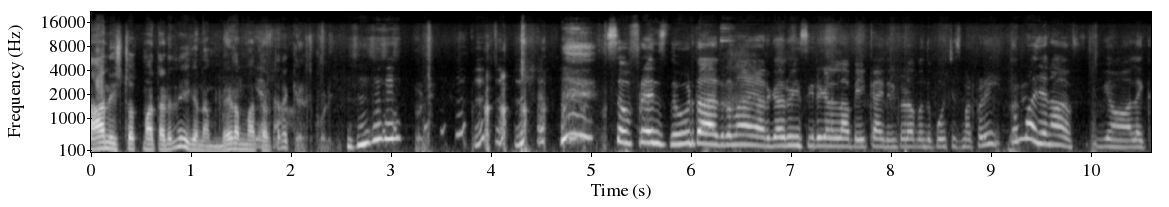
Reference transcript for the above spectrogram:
ನಾನು ಇಷ್ಟೊತ್ತು ಮಾತಾಡಿದ್ರೆ ಈಗ ನಮ್ಮ ಮೇಡಮ್ ಮಾತಾಡ್ತಾರೆ ಕೇಳಿಸ್ಕೊಳ್ಳಿ. ನೋಡಿ. ಸೊ ಫ್ರೆಂಡ್ಸ್ ನೋಡ್ತಾ ಇದ್ರಲ್ಲ ಯಾರಿಗಾದ್ರು ಈ ಸೀರೆಗಳೆಲ್ಲ ಬೇಕಾದ್ರೆ ಕೂಡ ಬಂದು ಪರ್ಚೇಸ್ ಮಾಡ್ಕೊಳ್ಳಿ. ತುಂಬಾ ಜನ ಲೈಕ್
